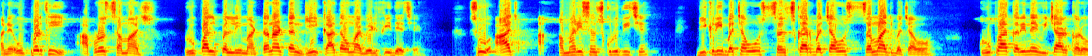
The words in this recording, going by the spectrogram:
અને ઉપરથી આપણો જ સમાજ રૂપાલપલ્લીમાં ટનાટન ઘી કાદવમાં વેડફી દે છે. શું આજ અમારી સંસ્કૃતિ છે? દીકરી બચાવો સંસ્કાર બચાવો સમાજ બચાવો. કૃપા કરીને વિચાર કરો.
